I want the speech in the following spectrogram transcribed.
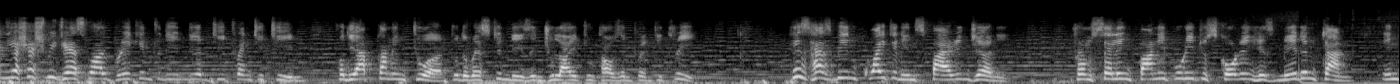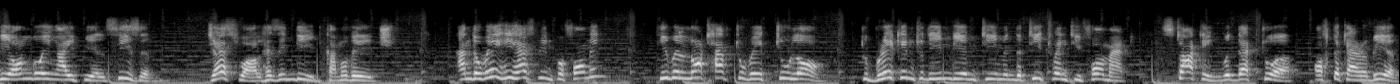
Can Yashasvi Jaiswal break into the Indian T20 team for the upcoming tour to the West Indies in July 2023? His has been quite an inspiring journey. From selling pani puri to scoring his maiden ton in the ongoing IPL season, Jaiswal has indeed come of age. And the way he has been performing, he will not have to wait too long to break into the Indian team in the T20 format, starting with that tour of the Caribbean.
